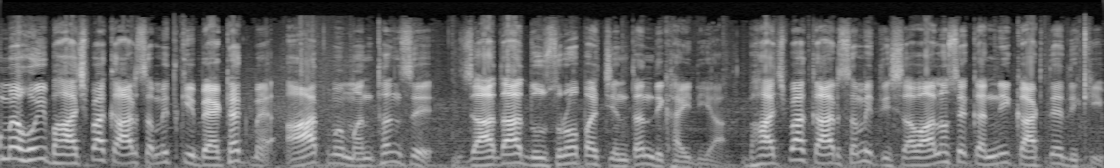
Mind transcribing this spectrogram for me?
में हुई भाजपा कार्य समिति की बैठक में आत्म मंथन से ज़्यादा दूसरों पर चिंतन दिखाई दिया। भाजपा कार्य समिति सवालों से कन्नी काटते दिखी।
